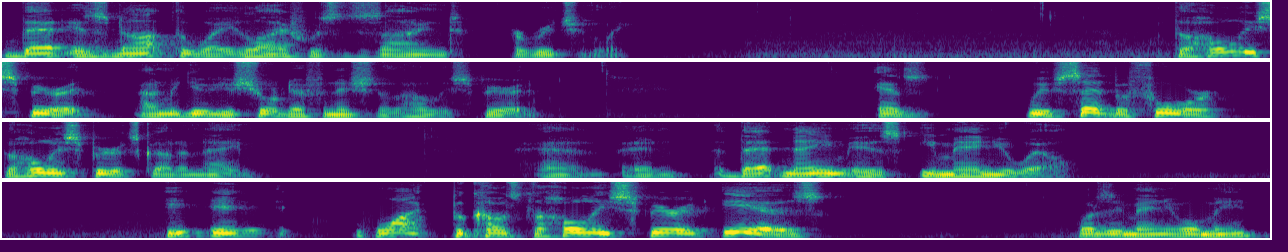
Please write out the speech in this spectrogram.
That is not the way life was designed originally. The Holy Spirit. I'm going to give you a short definition of the Holy Spirit. As we've said before, the Holy Spirit's got a name and and that name is Emmanuel. It, it, why? Because the Holy Spirit is. What does Emmanuel mean?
